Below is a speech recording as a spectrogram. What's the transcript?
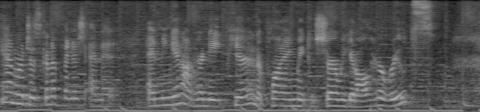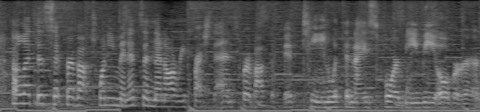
And we're just gonna finish end it, ending it on her nape here and applying, making sure we get all her roots. I'll let this sit for about 20 minutes and then I'll refresh the ends for about the 15 with the nice 4BV over her.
